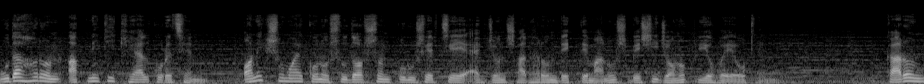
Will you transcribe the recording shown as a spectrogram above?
উদাহরণ, আপনি কি খেয়াল করেছেন? অনেক সময় কোনো সুদর্শন পুরুষের চেয়ে একজন সাধারণ দেখতে মানুষ বেশি জনপ্রিয় হয়ে ওঠেন। কারণ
